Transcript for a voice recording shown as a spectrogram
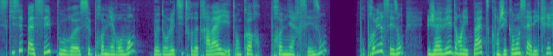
Ce qui s'est passé pour euh, ce premier roman, euh, dont le titre de travail est encore Première saison, pour première saison, j'avais dans les pattes, quand j'ai commencé à l'écrire,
